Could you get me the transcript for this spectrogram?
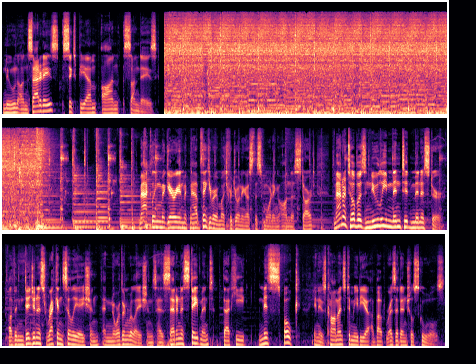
noon on Saturdays, 6 p.m. on Sundays. Mackling, McGarry, and McNabb, thank you very much for joining us this morning on The Start. Manitoba's newly minted Minister of Indigenous Reconciliation and Northern Relations has said in a statement that he misspoke in his comments to media about residential schools.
